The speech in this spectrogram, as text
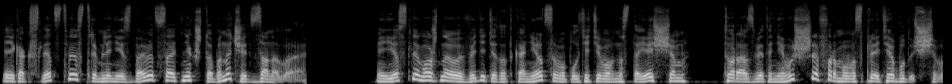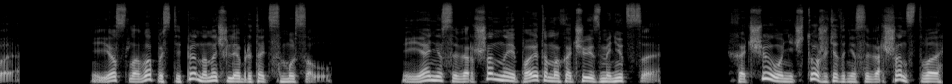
и как следствие стремление избавиться от них, чтобы начать заново. Если можно увидеть этот конец и воплотить его в настоящем, то разве это не высшая форма восприятия будущего? Её слова постепенно начали обретать смысл. Я несовершенный, поэтому хочу измениться. Хочу уничтожить это несовершенство.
